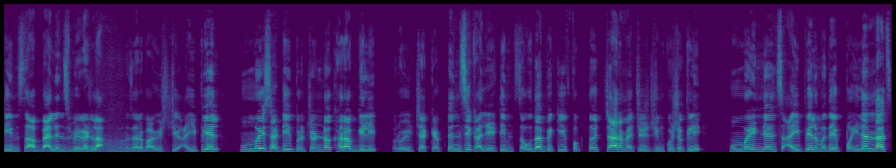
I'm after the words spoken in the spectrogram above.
टीमचा बॅलन्स बिघडला. दोन हजार बावीसची आय पी एल मुंबईसाठी प्रचंड खराब गेली. रोहितच्या कॅप्टन्सीखाली टीम चौदापैकी फक्त चार मॅचेस जिंकू शकली. मुंबई इंडियन्स आय पी एलमध्ये पहिल्यांदाच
